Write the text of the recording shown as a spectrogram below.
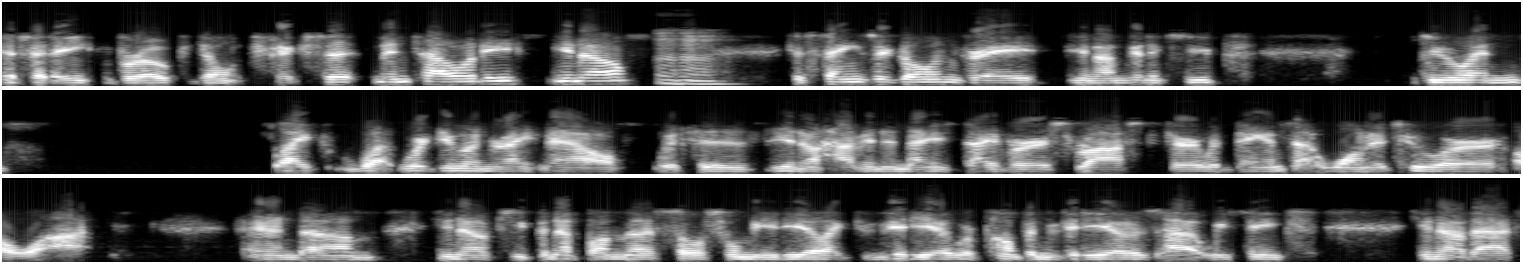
if it ain't broke, don't fix it mentality. You know, mhm. Because things are going great. You know, I'm going to keep doing like what we're doing right now, which is you know having a nice diverse roster with bands that want to tour a lot. And um, you know, keeping up on the social media, like video, we're pumping videos out. We think, you know, that's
